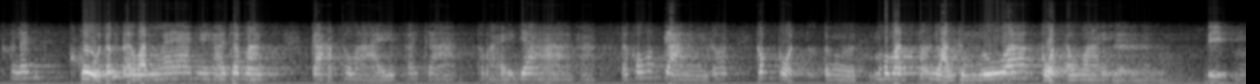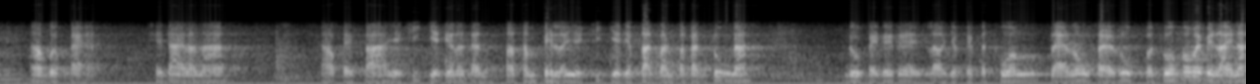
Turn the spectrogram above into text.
เพราะ นั้นขู่ตั้งแต่วันแรกไงคะจะมากราบถวายพระจาถวายยาค่ะ แล้วเขาก็กันก็ก็กด เออพอมาหลังถึงรู้ว่ากดเอาไว้ ดีอ้าเบอร์แปดใช้ได้แล้วนะชาวไฟฟ้า อย่าขี้เกียจก็แล้วกันพอทำเป็นแล้วอย่าขี้เกียจอย่าตัดวันประกันพรุ่งนะดูไปเรื่อยๆ เราจะไปประท้วงแปลร่งแปลรูปประท้วงก็ไม่เป็นไรนะ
